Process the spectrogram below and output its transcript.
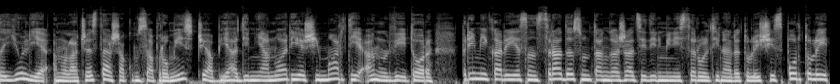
1 iulie anul acesta, așa cum s-a promis, ci abia din ianuarie și martie anul viitor. Primii care ies în stradă sunt angajații din Ministerul Tineretului și Sportului.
